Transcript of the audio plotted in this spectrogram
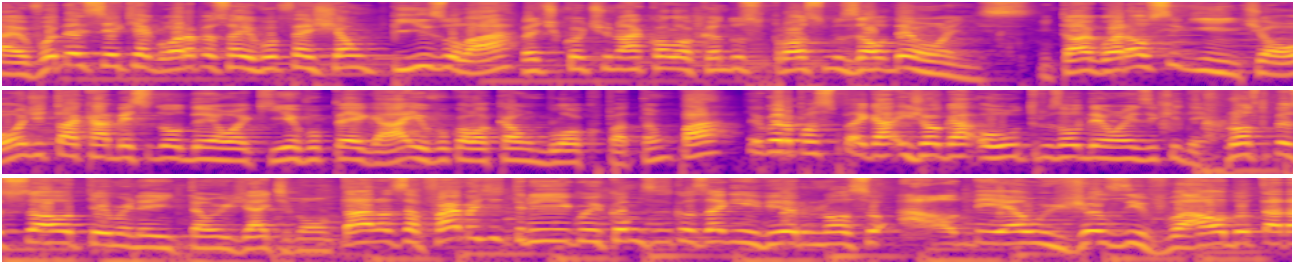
Tá, eu vou descer aqui agora, pessoal, e vou fechar um piso lá pra gente continuar colocando os próximos aldeões. Então agora é o seguinte, ó, onde tá a cabeça do aldeão aqui, eu vou pegar e eu vou colocar um bloco pra tampar. E agora eu posso pegar e jogar outros aldeões aqui dentro. Pronto, pessoal, terminei então já de montar a nossa farma de trigo. E como vocês conseguem ver, o nosso aldeão Josivaldo tá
